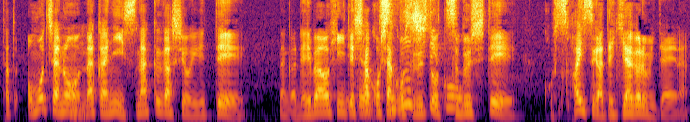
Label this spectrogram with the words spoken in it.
たとおもちゃの中にスナック菓子を入れて、なんかレバーを引いてシャコシャコすると潰潰してこうスパイスが出来上がるみたいな。で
